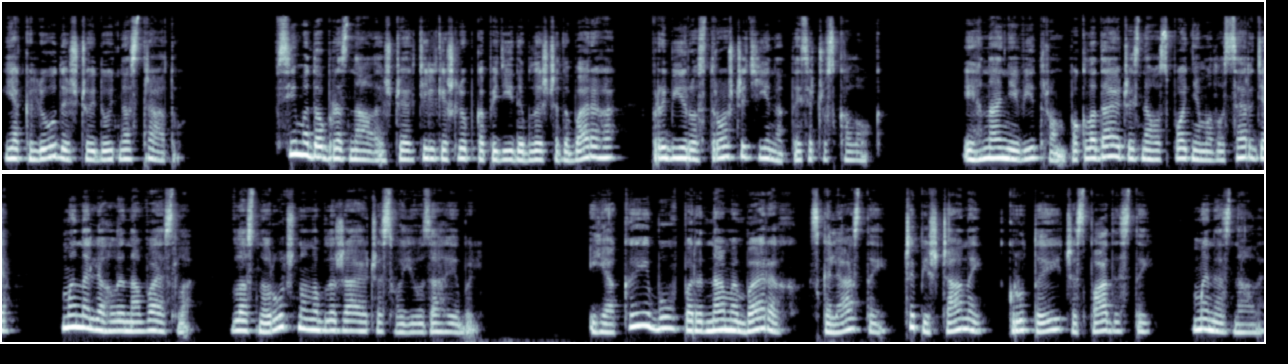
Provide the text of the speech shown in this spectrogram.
як люди, що йдуть на страту. Всі ми добре знали, що як тільки шлюбка підійде ближче до берега, прибій розтрощить її на тисячу скалок. І гнані вітром, покладаючись на Господнє милосердя, ми налягли на весла, власноручно наближаючи свою загибель. Який був перед нами берег, скелястий чи піщаний, крутий чи спадистий, ми не знали.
